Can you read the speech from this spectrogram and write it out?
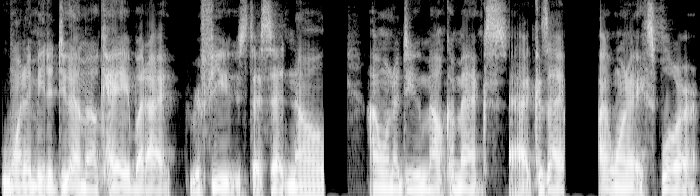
wanted me to do MLK, but I refused. I said no. I want to do Malcolm X uh, because I I want to explore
